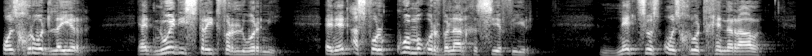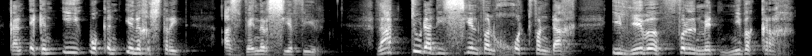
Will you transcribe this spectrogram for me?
ons groot leier, het nooit die stryd verloor nie en het as volkomme oorwinnaar geseëvier. Net soos ons groot generaal, kan ek en u ook in enige stryd as wenner seëvier. Laat toe dat die seën van God vandag u lewe vul met nuwe krag,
